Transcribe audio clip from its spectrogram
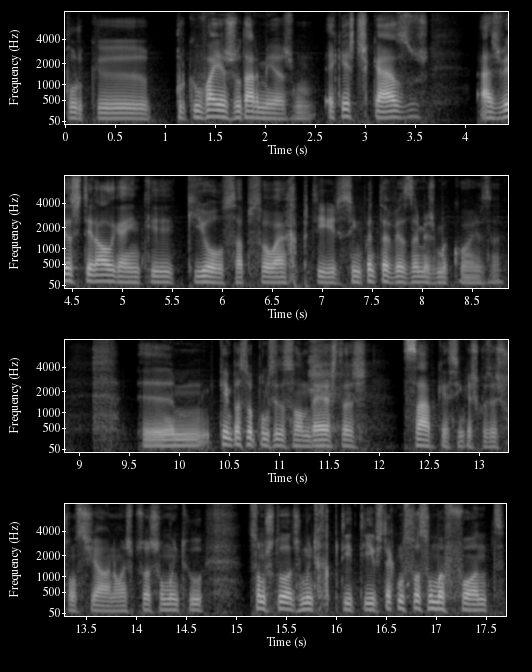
porque, porque o vai ajudar mesmo. É que estes casos, às vezes, ter alguém que, que ouça a pessoa a repetir 50 vezes a mesma coisa, quem passou por uma situação destas sabe que é assim que as coisas funcionam. As pessoas são muito. Somos todos muito repetitivos. É como se fosse uma fonte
